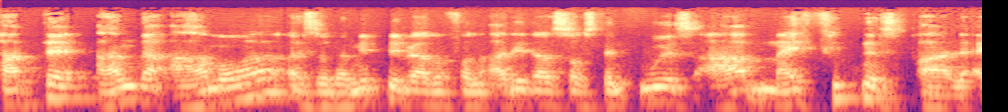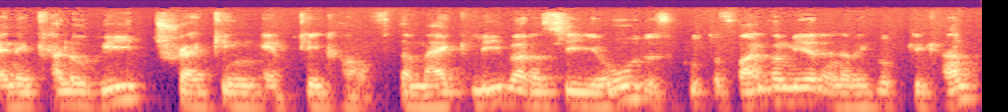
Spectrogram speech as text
hatte Under Armour, also der Mitbewerber von Adidas aus den USA, MyFitnessPal, eine Kalorie-Tracking-App gekauft. Der Mike Lieber, der CEO, das ist ein guter Freund von mir, den habe ich gut gekannt,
